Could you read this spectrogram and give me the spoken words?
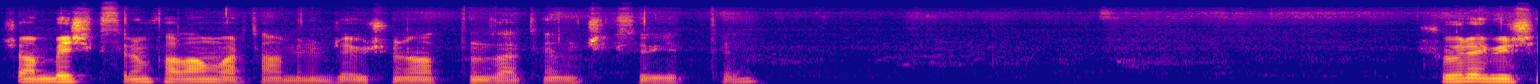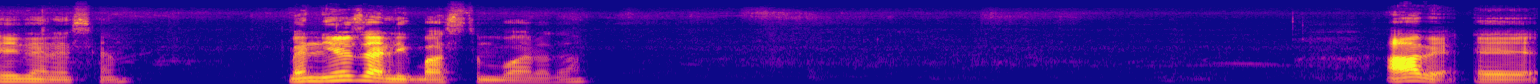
Şu an 5 iksirin falan var tahminimce. 3'ünü attın zaten. 3 iksir gitti. Şöyle bir şey denesem. Ben niye özellik bastım bu arada? Abi e,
